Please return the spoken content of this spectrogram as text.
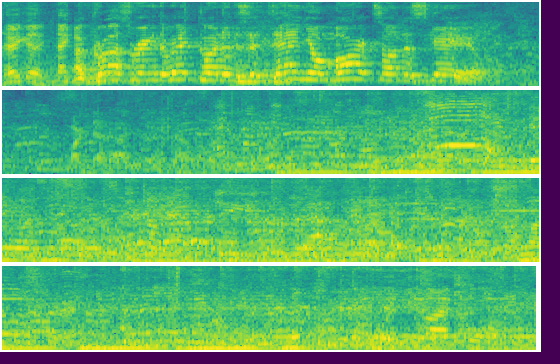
Very good, thank you. Across the ring the red corner, this is Daniel Martz on the scale. Mark that out. Fifty-five four.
